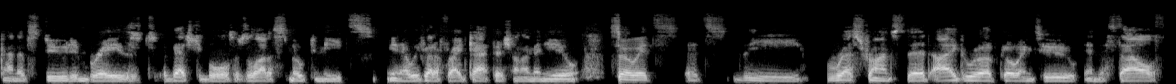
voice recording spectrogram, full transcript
kind of stewed and braised vegetables. There's a lot of smoked meats. You know, we've got a fried catfish on the menu. So it's, it's the restaurants that I grew up going to in the South,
